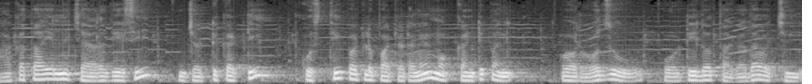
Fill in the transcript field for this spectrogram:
ఆకతాయిల్ని చేరదీసి జట్టు కట్టి కుస్తీ పట్లు పట్టడమే మొక్కంటి పని. ఓ రోజు పోటీలో తగదా వచ్చింది.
